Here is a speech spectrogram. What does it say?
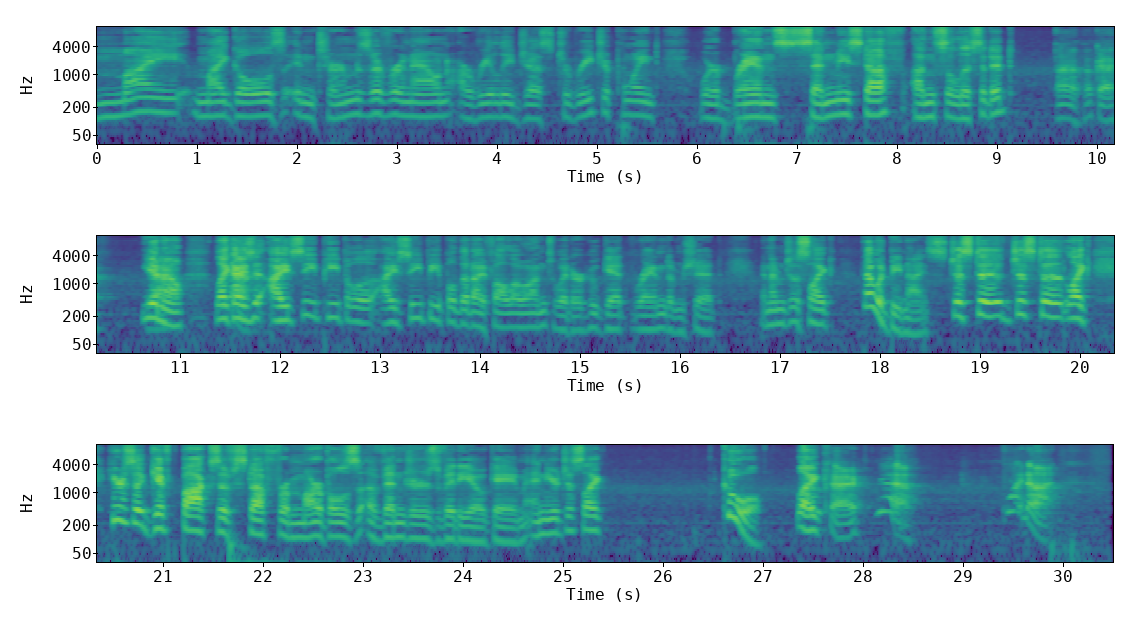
my my goals in terms of renown are really just to reach a point where brands send me stuff unsolicited. Oh, uh, okay. You yeah. know, like yeah. I, I see people I see people that I follow on Twitter who get random shit and I'm just like that would be nice. Just to just to like here's a gift box of stuff from Marvel's Avengers video game and you're just like cool. Like, okay, yeah, why not?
